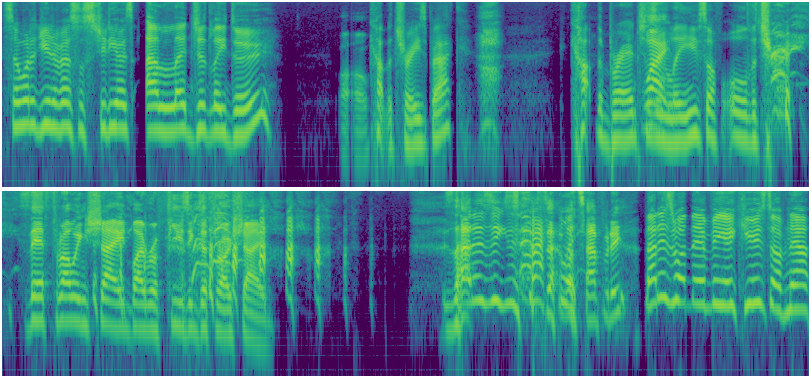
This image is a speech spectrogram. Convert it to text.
So what did Universal Studios allegedly do? Uh oh. Cut the trees back. Cut the branches Wait. and leaves off all the trees. They're throwing shade by refusing to throw shade. Is that, That is is that exactly what's happening? that is what they're being accused of now.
